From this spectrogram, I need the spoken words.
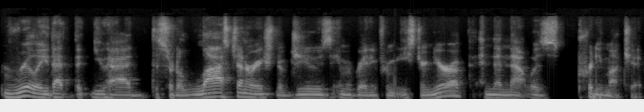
really that, that you had the sort of last generation of Jews immigrating from Eastern Europe and then that was pretty much it.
